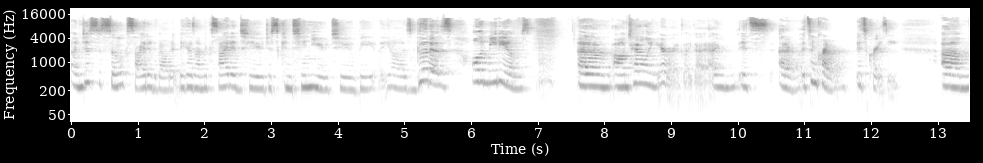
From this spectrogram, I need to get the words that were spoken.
I'm just so excited about it because I'm excited to just continue to be, you know, as good as all the mediums um, on channeling Erik. Like I, I, it's, I don't know, it's incredible. It's crazy. Um,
